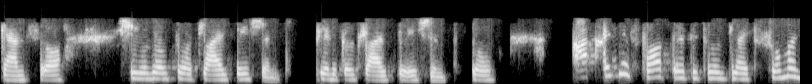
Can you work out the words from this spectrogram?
cancer, she was also a trial patient, clinical trial patient. So I, I just thought that it was like so much,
